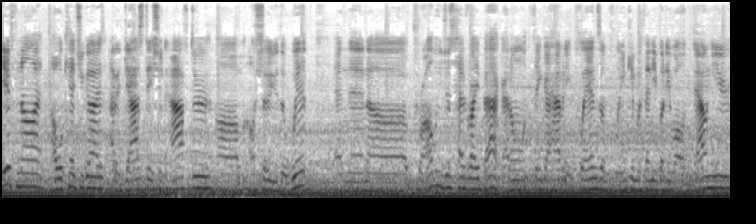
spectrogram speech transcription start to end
If not, I will catch you guys at a gas station after. Um, I'll show you the whip then uh, probably just head right back. I don't think I have any plans of linking with anybody while I'm down here.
